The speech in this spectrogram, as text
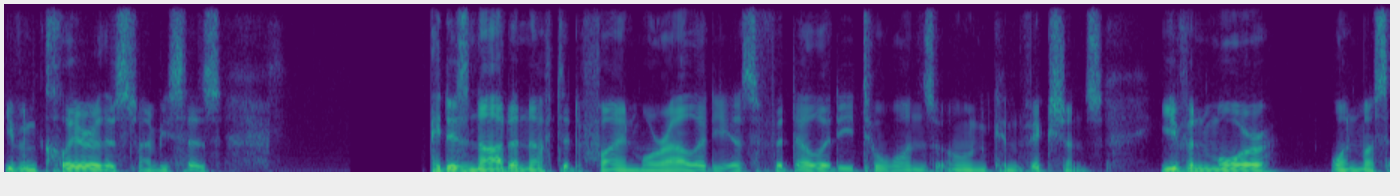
even clearer this time, he says, "It is not enough to define morality as fidelity to one's own convictions. Even more, one must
